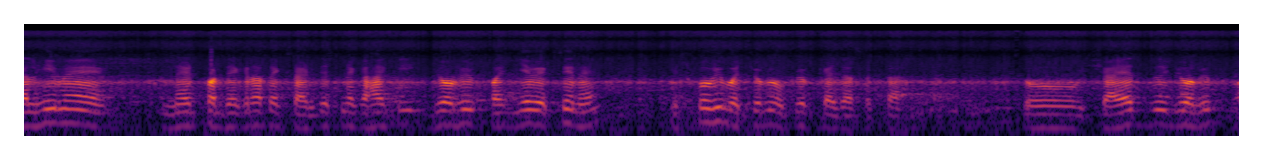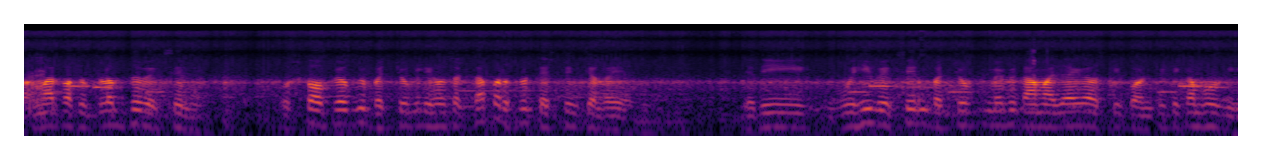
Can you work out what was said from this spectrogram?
कल ही मैं नेट पर देख रहा था एक साइंटिस्ट ने कहा कि जो प- ये वैक्सीन है इसको भी बच्चों में उपयोग किया जा सकता है। तो शायद जो अभी हमारे पास उपलब्ध वैक्सीन है उसका उपयोग भी बच्चों के लिए हो सकता है पर उसमें टेस्टिंग चल रही है। यदि वही वैक्सीन बच्चों में भी काम आ जाएगा उसकी क्वांटिटी कम होगी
